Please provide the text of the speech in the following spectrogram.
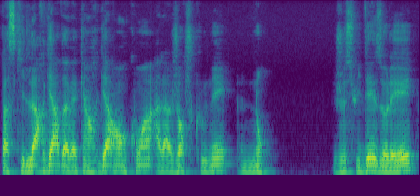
parce qu'il la regarde avec un regard en coin à la George Clooney, non. Je suis désolé,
